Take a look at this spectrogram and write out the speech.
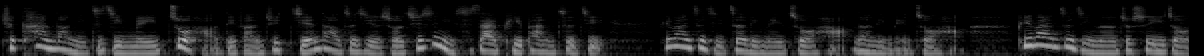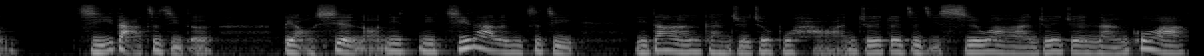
去看到你自己没做好的地方，去检讨自己的时候，其实你是在批判自己，批判自己这里没做好，那里没做好。批判自己呢，就是一种击打自己的表现哦。你你击打了你自己，你当然感觉就不好啊，你就会对自己失望啊，你就会觉得难过啊。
